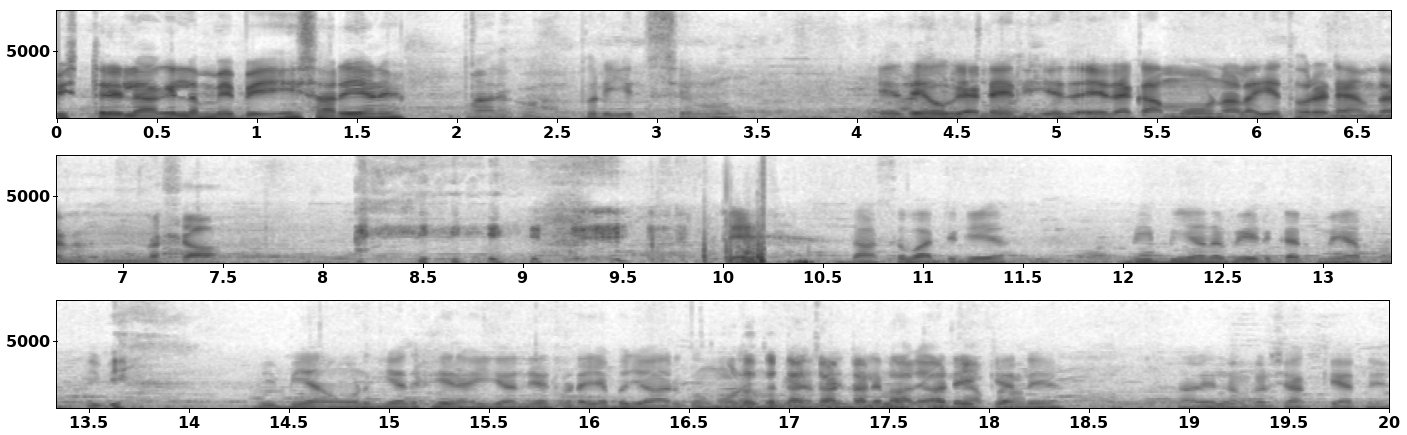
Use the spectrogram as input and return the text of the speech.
ਬਿਸਤਰੇ ਲਾ ਕੇ ਲੰਮੇ ਪਏ ਸੀ ਸਾਰੇ ਜਣੇ। ਆ ਦੇਖੋ ਪ੍ਰੀਤ ਸਿਮੂ। ਇਹਦੇ ਹੋ ਗਿਆ ਢੇਰੀ ਇਹਦਾ- ਕੰਮ ਹੋਣ ਵਾਲਾ ਹੀ ਹੈ ਥੋੜੇ ਟਾਈਮ ਤੱਕ। ਨਸ਼ਾ। ਤੇ 10 ਵੱਜ ਗਏ ਆ। ਬੀਬੀਆਂ ਦਾ ਵੇਟ ਕਰਨੇ ਆ ਆਪਾਂ। ਬੀਬੀ ਬੀਬੀਆਂ ਆਉਣਗੀਆਂ ਤੇ ਫਿਰ ਅਸੀਂ ਜਾਂਦੇ ਆ ਥੋੜਾ ਜਿਹਾ ਬਾਜ਼ਾਰ ਘੁੰਮ ਉਹਦੇ ਕਿੱਦਾਂ ਘੁੰਮ ਕੇ ਆਉਂਦੇ, ਝੱਟ ਨਾਲੇ ਲਾ ਮੱਥਾ ਲਿਆ ਟੇਕ ਕੇ ਆਉਂਦੇ ਆ। ਨਾਲੇ ਲੰਗਰ ਛਕ ਕੇ ਆਉਂਦੇ ਆ।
